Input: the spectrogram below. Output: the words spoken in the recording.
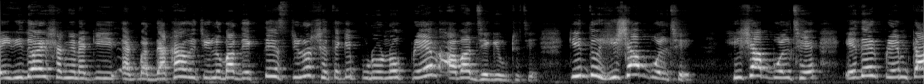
এই হৃদয়ের সঙ্গে নাকি একবার দেখা হয়েছিল বা দেখতে এসেছিল, সে থেকে পুরনো প্রেম আবার জেগে উঠেছে। কিন্তু হিসাব বলছে হিসাব বলছে, এদের প্রেমটা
